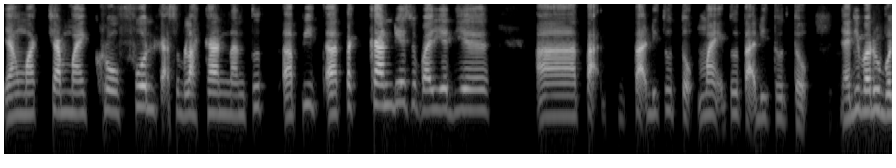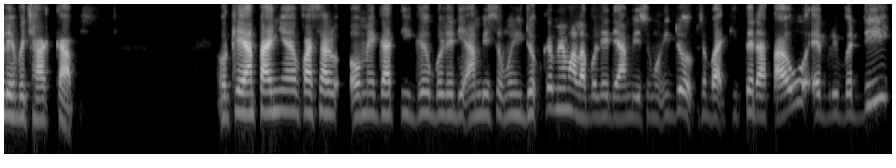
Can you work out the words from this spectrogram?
yang macam mikrofon kat sebelah kanan tu tapi uh, tekan dia supaya dia uh, tak tak ditutup mic tu tak ditutup. Jadi baru boleh bercakap. Okey yang tanya pasal omega 3 boleh diambil semua hidup ke memanglah boleh diambil semua hidup sebab kita dah tahu everybody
